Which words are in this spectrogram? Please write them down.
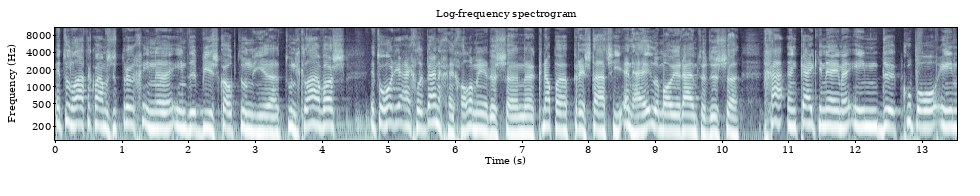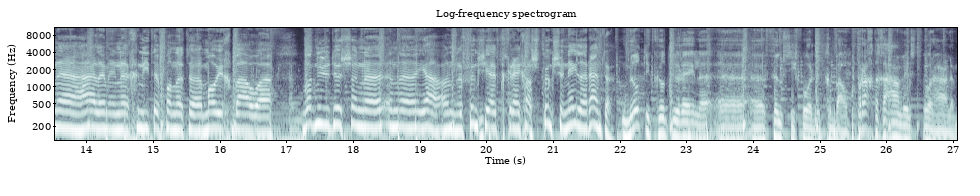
en toen later kwamen ze terug in, eh, in de bioscoop toen die, eh, toen die klaar was. En toen hoorde je eigenlijk bijna geen galm meer. Dus een eh, knappe prestatie en hele mooie ruimte. Dus eh, ga een kijkje nemen in de koepel in Haarlem. En genieten van het eh, mooie gebouw. wat nu dus een, eh, een, eh, ja, een functie heeft gekregen als functionele ruimte. Multiculturele eh, eh, functie voor dit gebouw. Prachtige aanwinst voor Haarlem.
